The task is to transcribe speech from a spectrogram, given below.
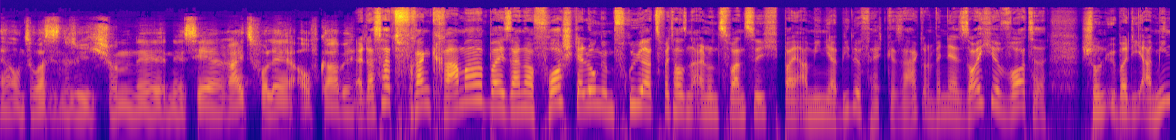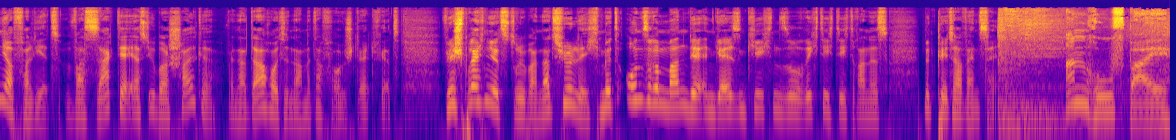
ja, und sowas ist natürlich schon eine, eine sehr reizvolle Aufgabe. Ja, das hat Frank Kramer bei seiner Vorstellung im Frühjahr 2021 bei Arminia Bielefeld gesagt. Und wenn er solche Worte schon über die Arminia verliert, was sagt er erst über Schalke, wenn er da heute Nachmittag vorgestellt wird? Wir sprechen jetzt drüber, natürlich, mit unserem Mann, der in Gelsenkirchen so richtig dicht dran ist, mit Peter Wenzel. Anruf bei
